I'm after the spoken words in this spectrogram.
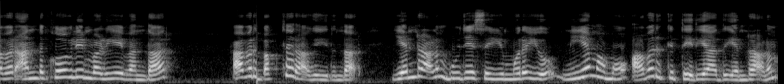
அவர் அந்த கோவிலின் வழியே வந்தார். அவர் பக்தராக இருந்தார். என்றாலும் பூஜை செய்யும் முறையோ நியமமோ அவருக்கு தெரியாது என்றாலும்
